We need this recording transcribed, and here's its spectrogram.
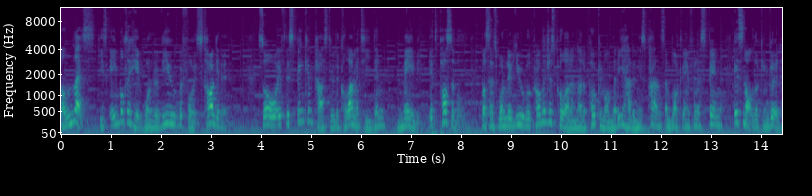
unless he's able to hit one review before it's targeted. So if the spin can pass through the Calamity, then maybe, it's possible. But since Wonder of will probably just pull out another Pokemon that he had in his pants and block the infinite spin, it's not looking good.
